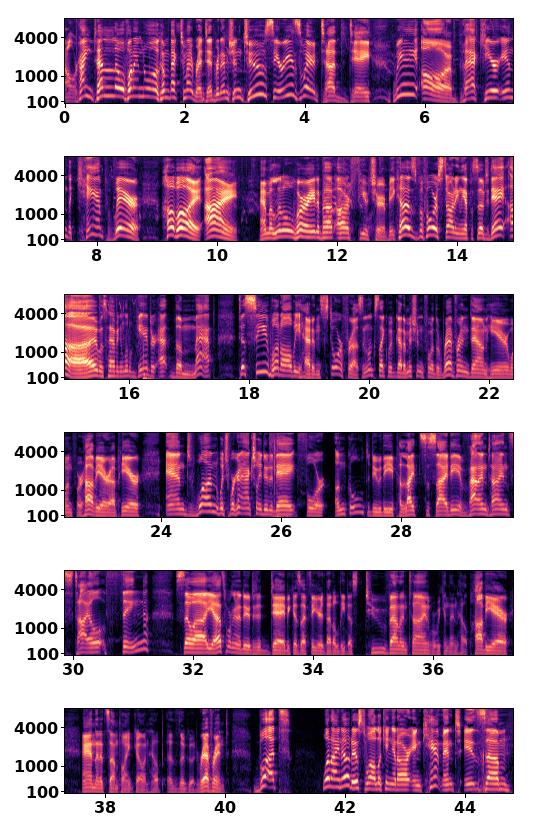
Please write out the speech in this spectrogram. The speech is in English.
Alright, hello fun and welcome back to my Red Dead Redemption 2 series where today we are back here in the camp where, oh boy, I am a little worried about our future because before starting the episode today, I was having a little gander at the map to see what all we had in store for us. And it looks like we've got a mission for the Reverend down here, one for Javier up here, and one which we're going to actually do today for Uncle to do the Polite Society Valentine style thing. So, uh, yeah, that's what we're going to do today because I figured that'll lead us to Valentine where we can then help Javier and then at some point go and help the good Reverend. But what I noticed while looking at our encampment is, um,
